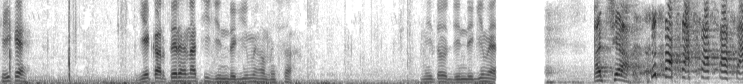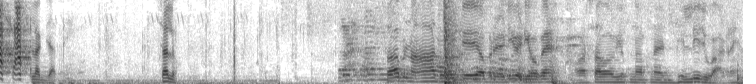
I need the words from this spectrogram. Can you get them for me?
ठीक है। ये करते रहना चाहिए ज़िंदगी में हमेशा। नहीं तो ज़िंदगी में अच्छा। लग जाते हैं। चलो। सब नहा धो के अब रेडी वेडी हो गए और सब अभी अपना अपना झिल्ली जुगाड़ रहे हैं।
